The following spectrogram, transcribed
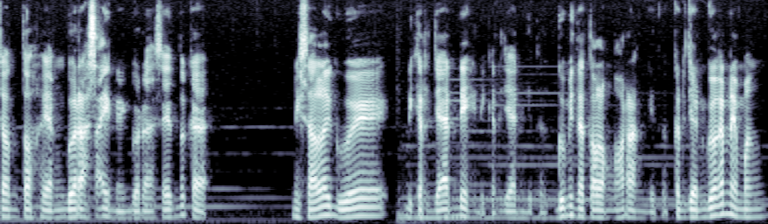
contoh yang gue rasain ya, gue rasain tuh kayak misalnya gue di kerjaan deh, di kerjaan gitu. Gue minta tolong orang gitu. Kerjaan gue kan emang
